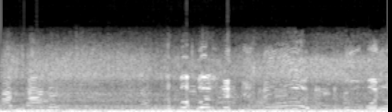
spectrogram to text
ผ่านทางเลย ดู ดูคนเรา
